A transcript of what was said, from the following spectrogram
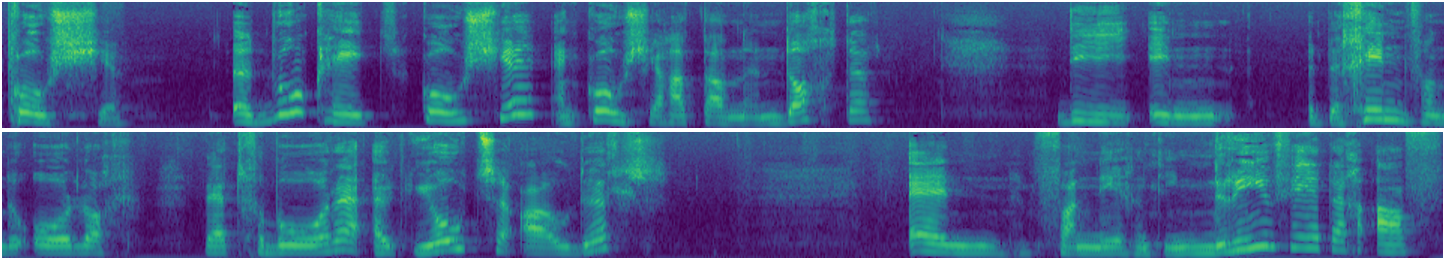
Koosje. Het boek heet Koosje. En Koosje had dan een dochter... die in het begin van de oorlog werd geboren uit Joodse ouders... En van 1943 af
